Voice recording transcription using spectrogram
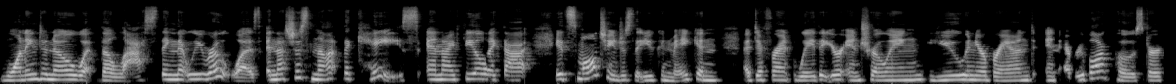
wanting to know what the last thing that we wrote was. And that's just not the case. And I feel like that it's small changes that you can make and a different way that you're introing you and your brand in every blog post or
